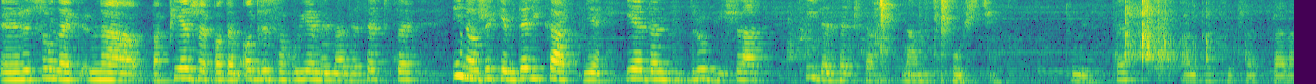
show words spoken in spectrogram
y, rysunek na papierze, potem odrysowujemy na deseczce i nożykiem delikatnie jeden, drugi ślad i deseczka nam puści. Tu jest też fantastyczna sprawa.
